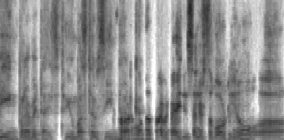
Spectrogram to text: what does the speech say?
being privatized. You must have seen it's not about the privatization. It's about you know, uh,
